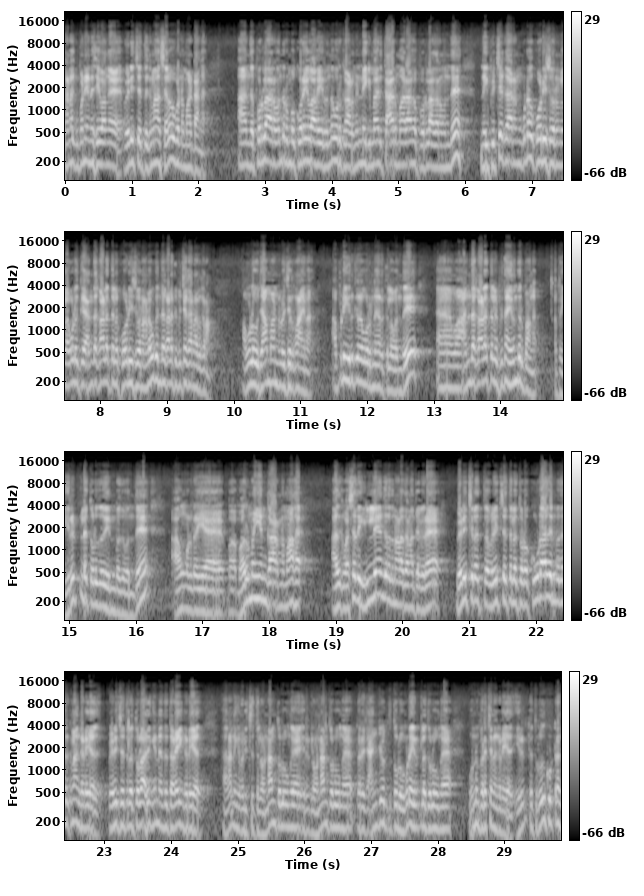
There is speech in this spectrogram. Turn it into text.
கணக்கு பண்ணி என்ன செய்வாங்க? வெளிச்சத்துக்கெல்லாம் செலவு பண்ண மாட்டாங்க. அந்த பொருளாதாரம் வந்து ரொம்ப குறைவாக இருந்த ஒரு காலம். இன்னைக்கு மாதிரி தாறுமாறாக பொருளாதாரம் வந்து இன்னைக்கு பிச்சைக்காரன் கூட கோடீஸ்வரன் அளவுக்கு அந்த காலத்தில் கோடீஸ்வரன் அளவுக்கு இந்த காலத்து பிச்சைக்காரன் இருக்கிறான் அவ்வளோ ஜாமான் வச்சிருக்கான் இவன். அப்படி இருக்கிற ஒரு நேரத்தில் வந்து அந்த காலத்தில் இப்படி தான் இருந்திருப்பாங்க. அப்போ இருட்டில் தொழுது என்பது வந்து அவங்களுடைய வ- வறுமையின் காரணமாக அதுக்கு வசதி இல்லைங்கிறதுனால தானே தவிர வெளிச்சத்தில் வெளிச்சத்தில் தொடக்கூடாது என்பதற்கெல்லாம் கிடையாது. வெளிச்சத்தில் தொழாதீங்கன்னு எந்த தடையும் கிடையாது. அதனால் நீங்கள் வெளிச்சத்தில் ஒன்றாலும் தொழுவுங்க இருட்டில் ஒன்றாலும் தொழுவுங்க பிறகு அஞ்சு வகுத்து தொழுவு கூட இருட்டில் தொழுவுங்க ஒன்றும் பிரச்சனை கிடையாது. இருட்டில் தொழுது குற்றம்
